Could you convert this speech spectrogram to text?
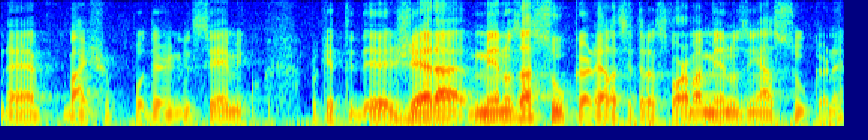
né, baixo poder glicêmico porque eh, gera menos açúcar, né? ela se transforma menos em açúcar. Né?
